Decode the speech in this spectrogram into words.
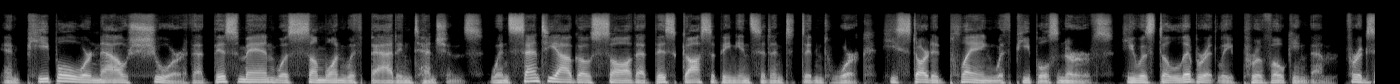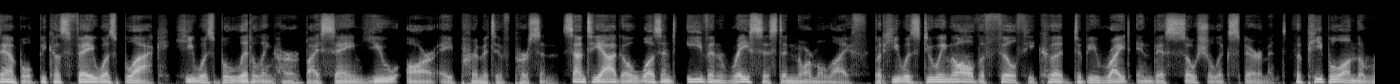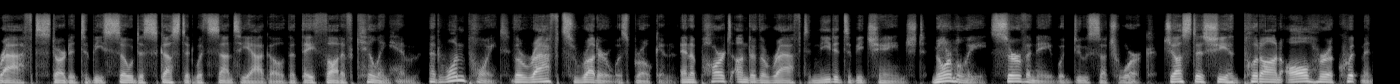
And people were now sure that this man was someone with bad intentions. When Santiago saw that this gossiping incident didn't work, he started playing with people's nerves. He He was deliberately provoking them. For example, because Faye was black, he was belittling her by saying, you are a primitive person. Santiago wasn't even racist in normal life, but he was doing all the filth he could to be right in this social experiment. The people on the raft started to be so disgusted with Santiago that they thought of killing him. At one point, the raft's rudder was broken, and a part under the raft needed to be changed. Normally, Servane would do such work. Just as she had put on all her equipment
